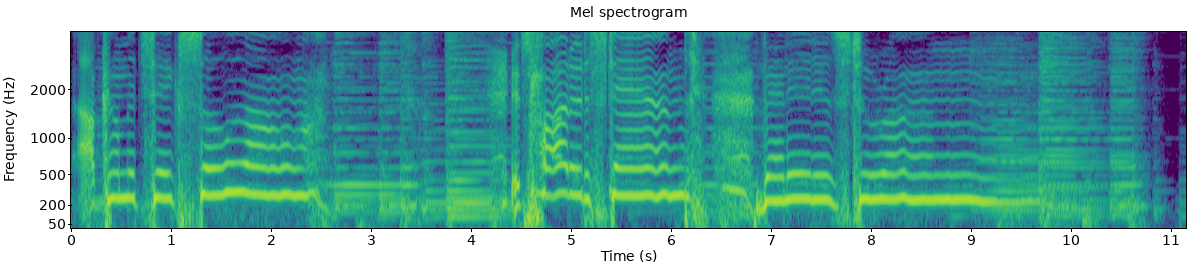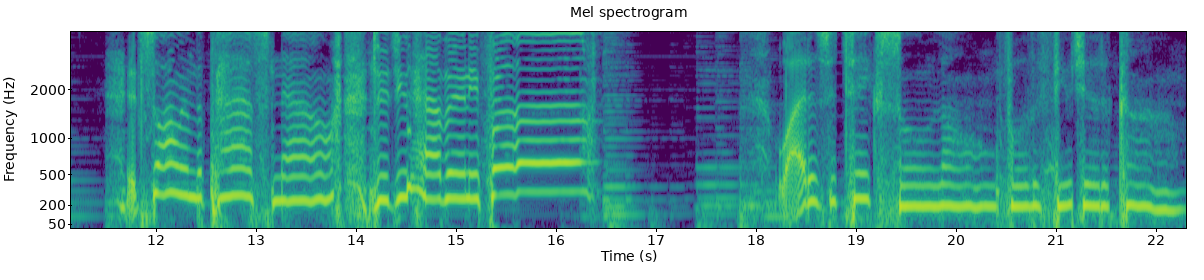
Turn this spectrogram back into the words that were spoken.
How come it takes so long? It's harder to stand than it is to run. It's all in the past now. Did you have any fun? Why does it take so long for the future to come?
